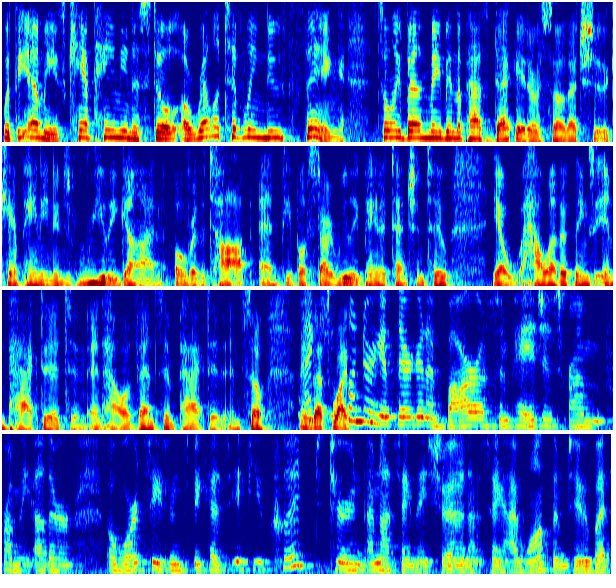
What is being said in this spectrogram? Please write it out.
with the Emmys, campaigning is still a relatively new thing. It's only been maybe in the past decade or so that sh- campaigning has really gone over the top, and people have started really paying attention to, you know, how other things impact it and, and how events impact it. And so I think I that's keep why. wondering if they're going to borrow some pages from from the other award seasons because if you could turn, I'm not saying they should, and I'm not saying I want them to, but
